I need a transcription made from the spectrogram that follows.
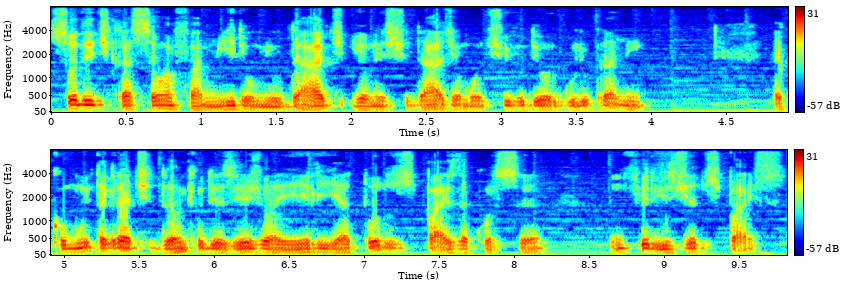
Sua dedicação à família, humildade e honestidade é motivo de orgulho para mim. É com muita gratidão que eu desejo a ele e a todos os pais da Corsã um feliz Dia dos Pais.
